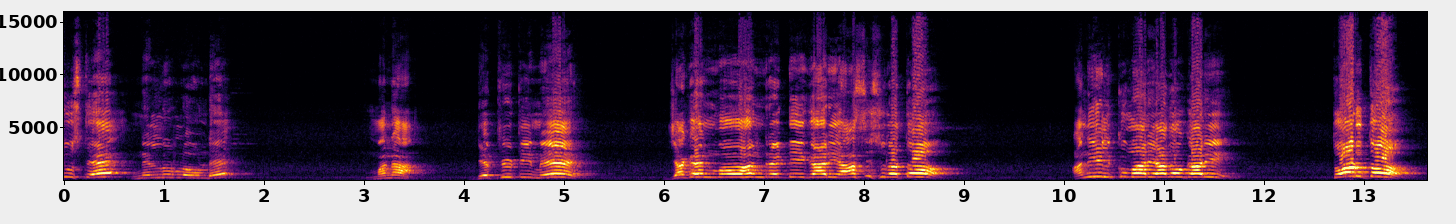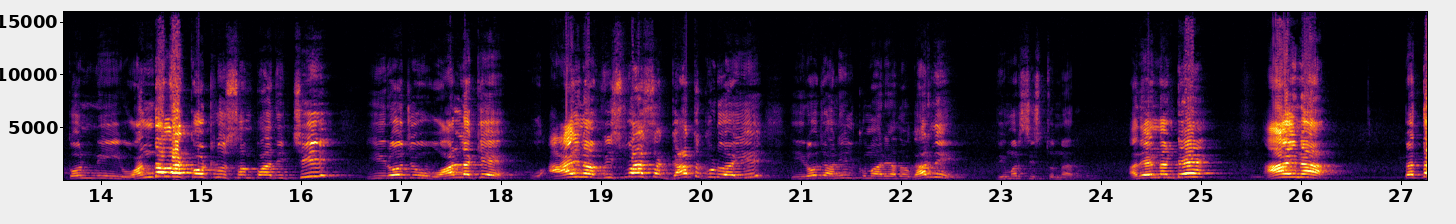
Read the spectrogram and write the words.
చూస్తే నెల్లూరులో ఉండే మన డెప్యూటీ మేయర్ జగన్మోహన్ రెడ్డి గారి ఆశీస్సులతో అనిల్ కుమార్ యాదవ్ గారి తోడుతో కొన్ని వందల కోట్లు సంపాదించి ఈరోజు వాళ్ళకే ఆయన విశ్వాస ఘాతకుడు అయి ఈరోజు అనిల్ కుమార్ యాదవ్ గారిని విమర్శిస్తున్నారు. అదేంటంటే ఆయన పెద్ద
